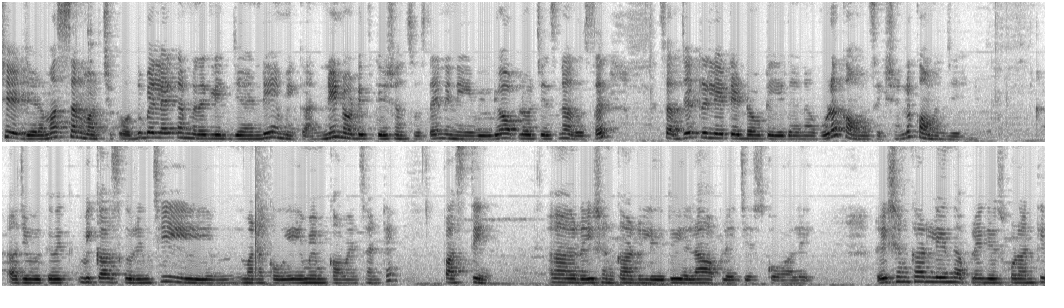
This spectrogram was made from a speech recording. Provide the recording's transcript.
షేర్ చేయడం అస్సలు మర్చిపోవద్దు. బెల్ ఐకాన్ మీద క్లిక్ చేయండి మీకు అన్ని నోటిఫికేషన్స్ వస్తాయి. నేను ఏ వీడియో అప్లోడ్ చేసినా అది వస్తాయి సబ్జెక్ట్ రిలేటెడ్ డౌట్ ఏదైనా కూడా కామెంట్ సెక్షన్లో కామెంట్ చేయండి. రాజీవ్ వికాస్ గురించి మనకు ఏమేమి కామెంట్స్ అంటే ఫస్ట్ థింగ్ రేషన్ కార్డు లేదు ఎలా అప్లై చేసుకోవాలి? రేషన్ కార్డు లేని అప్లై చేసుకోవడానికి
